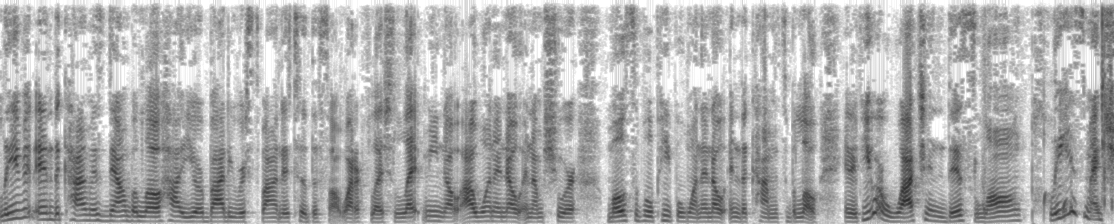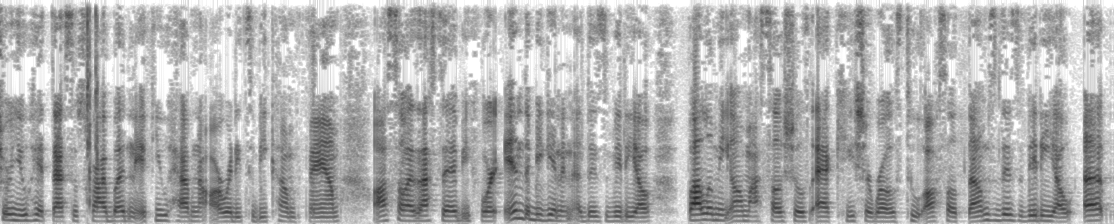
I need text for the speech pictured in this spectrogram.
leave it in the comments down below how your body responded to the saltwater flush. Let me know. I want to know, and I'm sure multiple people want to know in the comments below. And if you are watching this long, please make sure you hit that subscribe button if you have not already to become fam. Also, as I said before in the beginning of this video, follow me on my socials at Kisha Rose to also thumbs this video up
